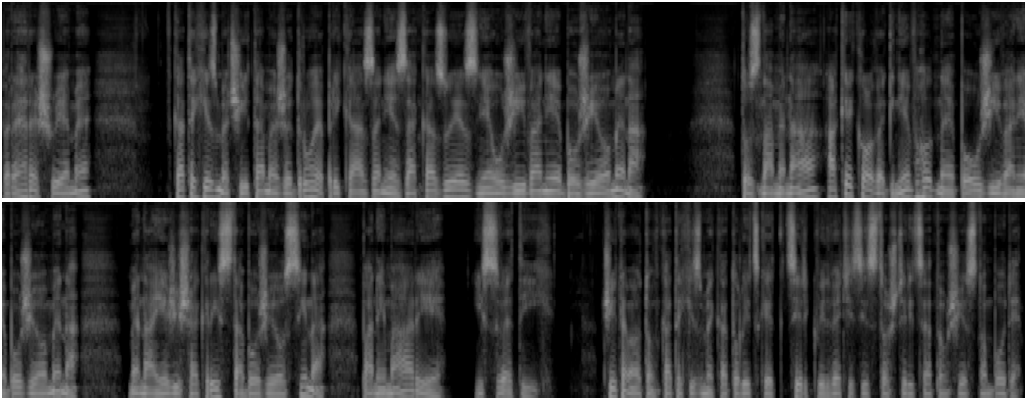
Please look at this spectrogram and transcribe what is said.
prehrešujeme, v katechizme čítame, že druhé prikázanie zakazuje zneužívanie Božieho mena. To znamená, akékoľvek nevhodné používanie Božieho mena, mena Ježiša Krista, Božieho Syna, Pany Márie i svetých. Čítame o tom v katechizme katolíckej cirkvi 2146. bode.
